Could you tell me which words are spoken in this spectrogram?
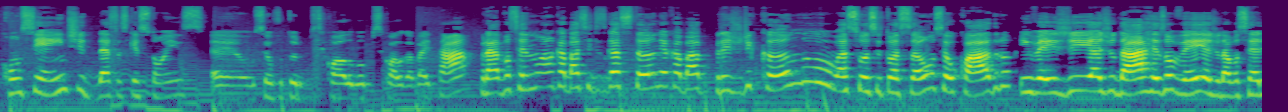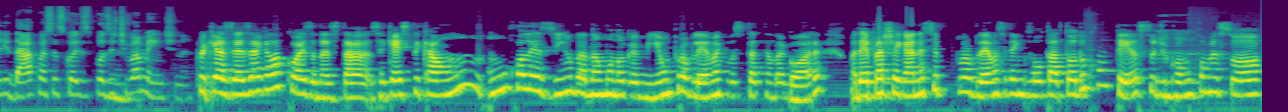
consciente dessas questões é, o seu futuro psicólogo ou psicóloga vai estar, pra você não acabar se desgastando e acabar prejudicando a sua situação, o seu quadro, em vez de ajudar a resolver e ajudar você a lidar com essas coisas positivamente, né? Porque às vezes é aquela coisa, né? Você, tá- você quer explicar um, um rolezinho da não monogamia, um problema que você tá tendo agora, mas daí pra chegar nesse problema você tem que voltar todo o contexto de como começou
